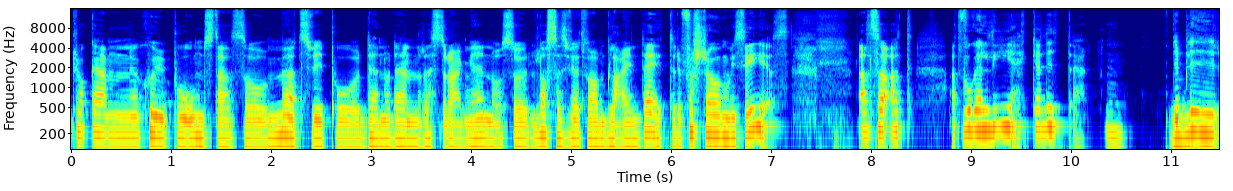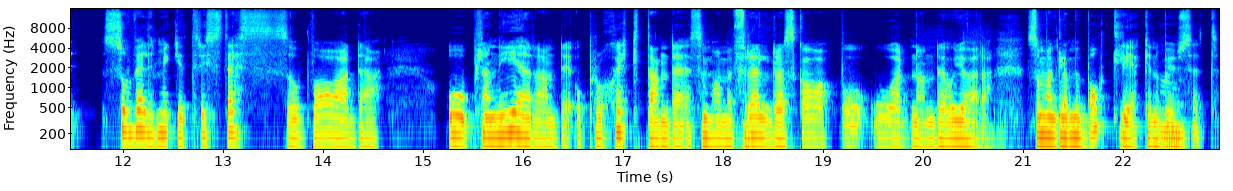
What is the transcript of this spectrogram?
klockan sju på onsdag så möts vi på den och den restaurangen och så låtsas vi att det var en blind date och det är första gången vi ses. Alltså att, att våga leka lite. Det blir så väldigt mycket tristess och vardag och planerande och projektande som har med föräldraskap och ordnande att göra. Så man glömmer bort leken och buset.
